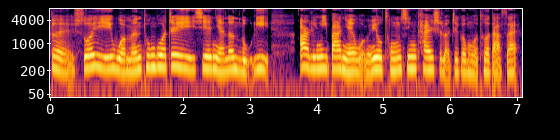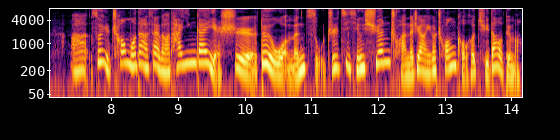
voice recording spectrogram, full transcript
对，所以我们通过这些年的努力，二零一八年我们又重新开始了这个模特大赛。啊，所以超模大赛的话，它应该也是对我们组织进行宣传的这样一个窗口和渠道，对吗？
